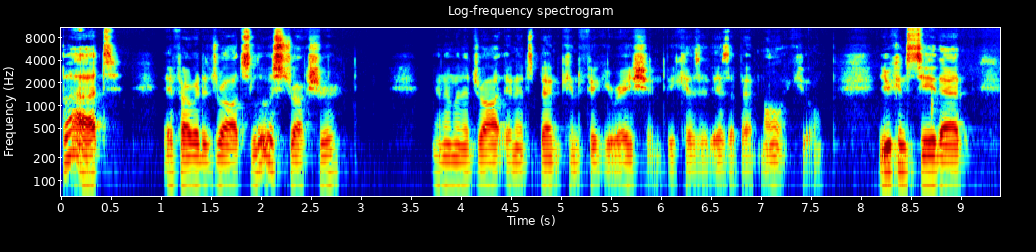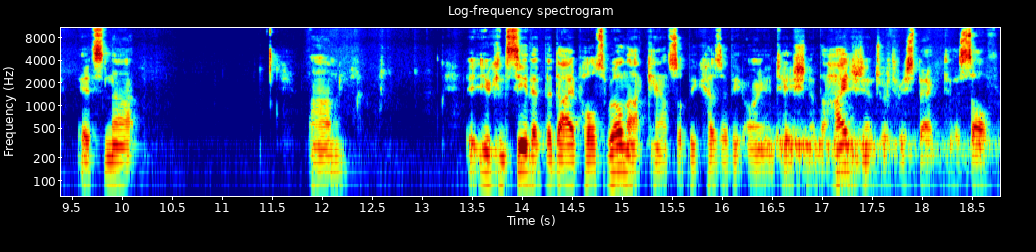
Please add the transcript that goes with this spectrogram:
But if I were to draw its Lewis structure, and I'm going to draw it in its bent configuration because it is a bent molecule, you can see that it's not, um, you can see that the dipoles will not cancel because of the orientation of the hydrogens with respect to the sulfur.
